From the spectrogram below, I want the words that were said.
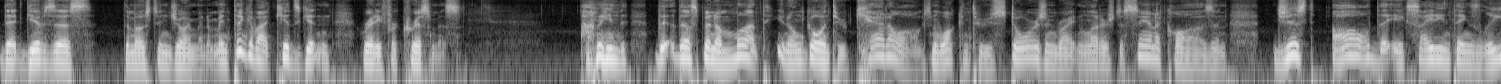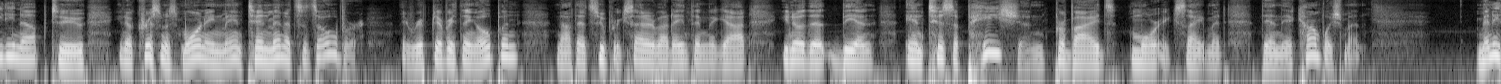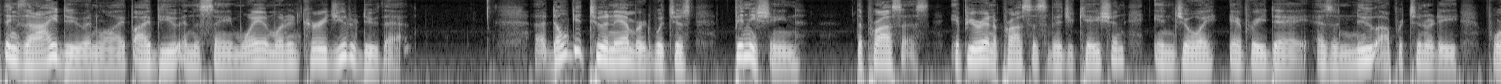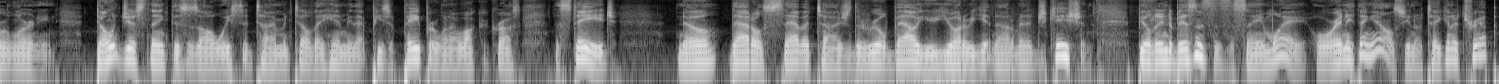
that gives us the most enjoyment. I mean, think about kids getting ready for Christmas. I mean, they'll spend a month, you know, going through catalogs and walking through stores and writing letters to Santa Claus and just all the exciting things leading up to, you know, Christmas morning. Man, 10 minutes, it's over. They ripped everything open. Not that super excited about anything they got. You know, the the anticipation provides more excitement than the accomplishment. Many things that I do in life, I view in the same way, and would encourage you to do that. Uh, don't get too enamored with just finishing the process. If you're in a process of education, enjoy every day as a new opportunity for learning. Don't just think this is all wasted time until they hand me that piece of paper when I walk across the stage. No, that'll sabotage the real value you ought to be getting out of an education. Building a business is the same way, or anything else. You know, taking a trip.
